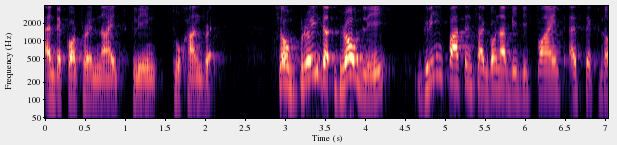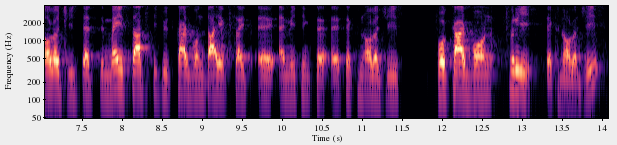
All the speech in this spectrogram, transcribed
and the Corporate Knights Clean 200. So broadly, green patents are going to be defined as technologies that may substitute carbon dioxide uh, emitting te uh, technologies for carbon-free technologies.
